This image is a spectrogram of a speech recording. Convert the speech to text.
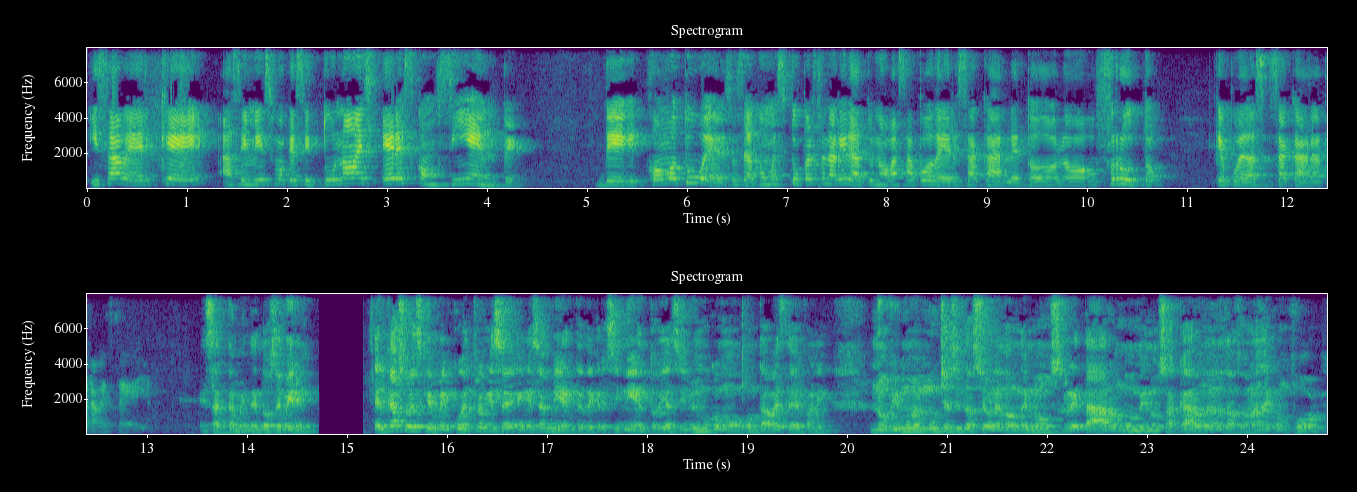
y saber que, asimismo, que si tú no es, eres consciente de cómo tú eres, o sea, cómo es tu personalidad, tú no vas a poder sacarle todo lo fruto que puedas sacar a través de ella. Exactamente. Entonces, miren, el caso es que me encuentro en ese, en ese ambiente de crecimiento y así mismo como contaba Stephanie, nos vimos en muchas situaciones donde nos retaron, donde nos sacaron de nuestra zona de confort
